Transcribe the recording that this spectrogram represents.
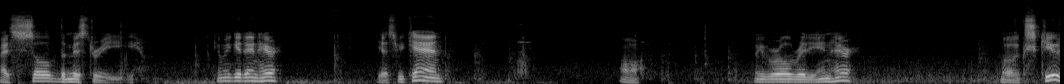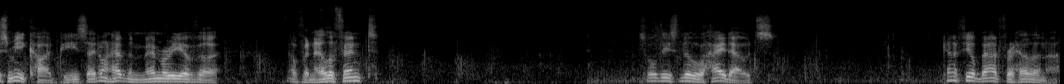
I solved the mystery. Can we get in here? Yes, we can. Oh. We were already in here? Well, excuse me, codpiece. I don't have the memory of a of an elephant. It's all these little hideouts. Kind of feel bad for Helena.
